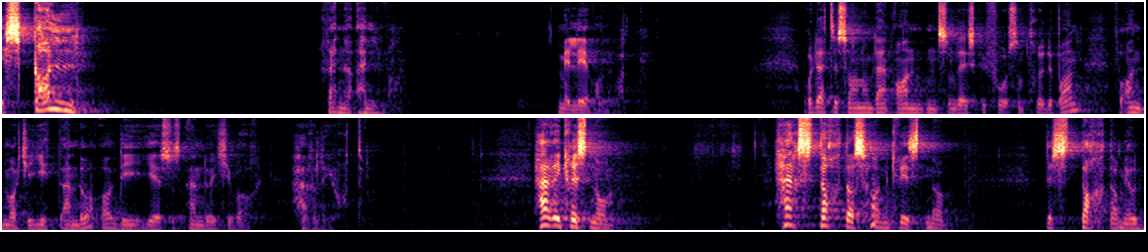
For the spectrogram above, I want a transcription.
Det skal renne elver med levende vann. Og Dette sa han om den anden som de skulle få som trodde på han, for anden var ikke gitt ennå av de Jesus ennå ikke var herliggjort. Her er kristendom. Her starter sann kristendom. Det starter med å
